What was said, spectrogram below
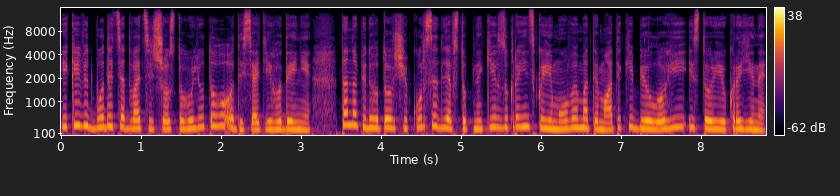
який відбудеться 26 лютого о 10 годині, та на підготовчі курси для вступників з української мови, математики, біології, історії України,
